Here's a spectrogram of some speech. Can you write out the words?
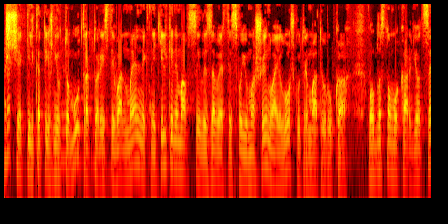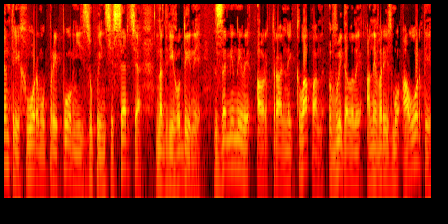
Ще кілька тижнів тому тракторист Іван Мельник не тільки не мав сили завести свою машину, а й ложку тримати в руках. В обласному кардіоцентрі хворому при повній зупинці серця на дві години замінили аортральний клапан, видалили аневризму аорти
